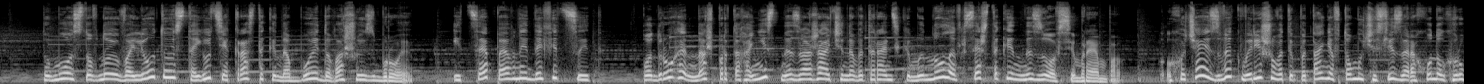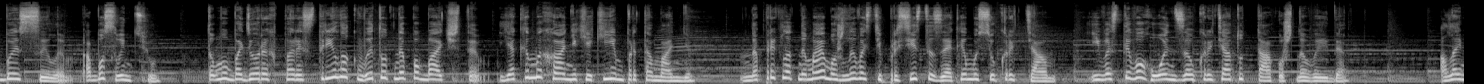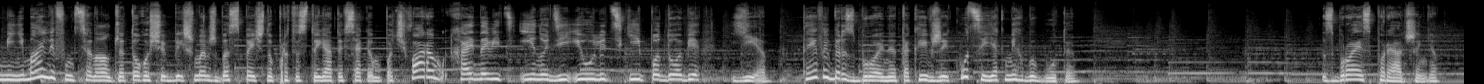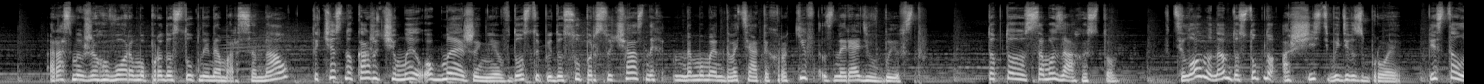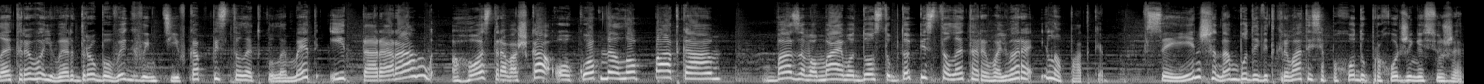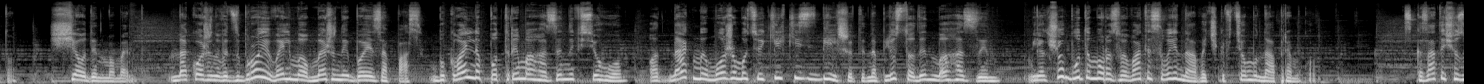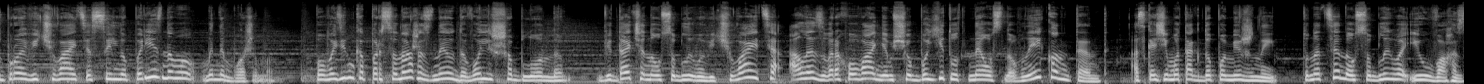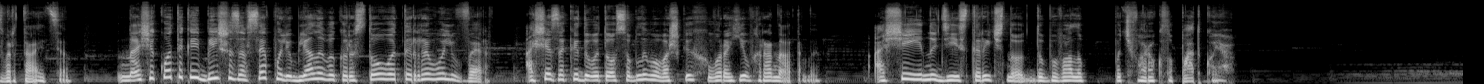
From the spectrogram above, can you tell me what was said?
Тому основною валютою стають якраз таки набої до вашої зброї. І це певний дефіцит. По-друге, наш протагоніст, незважаючи на ветеранське минуле, все ж таки не зовсім рембо. Хоча й звик вирішувати питання, в тому числі за рахунок грубої сили або свинцю. Тому бадьорих перестрілок ви тут не побачите, як і механік, які їм притаманні. Наприклад, немає можливості присісти за якимось укриттям, і вести вогонь за укриття тут також не вийде. Але мінімальний функціонал для того, щоб більш-менш безпечно протистояти всяким почварам, хай навіть іноді і у людській подобі є. Та й вибір зброї не такий вже й куций, як міг би бути. Зброя і спорядження. Раз ми вже говоримо про доступний нам арсенал, то, чесно кажучи, ми обмежені в доступі до суперсучасних на момент 20-х років знарядів вбивств, тобто самозахисту. В цілому нам доступно аж 6 видів зброї: пістолет, револьвер, дробовик, гвинтівка, пістолет, кулемет і тарарам гостра важка окопна лопатка. Базово маємо доступ до пістолета, револьвера і лопатки. Все інше нам буде відкриватися по ходу проходження сюжету. Ще один момент: на кожен вид зброї вельми обмежений боєзапас, буквально по три магазини всього. Однак ми можемо цю кількість збільшити на плюс один магазин, якщо будемо розвивати свої навички в цьому напрямку. Сказати, що зброя відчувається сильно по-різному, ми не можемо. Поведінка персонажа з нею доволі шаблонна. Віддача не особливо відчувається, але з врахуванням, що бої тут не основний контент, а скажімо так, допоміжний, то на це не особлива і увага звертається. Наші котики більше за все полюбляли використовувати револьвер, а ще закидувати особливо важких ворогів гранатами. А ще іноді істерично добивало почварок лопаткою.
